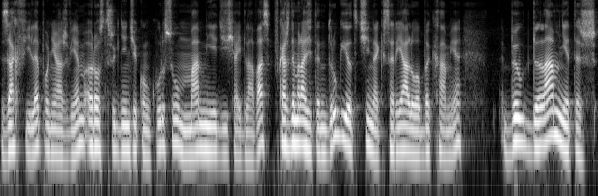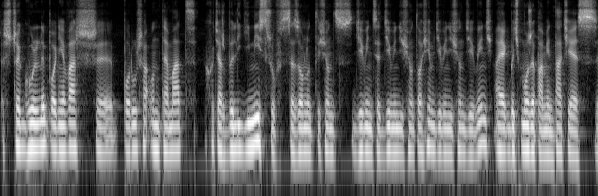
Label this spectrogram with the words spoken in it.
za chwilę, ponieważ wiem, rozstrzygnięcie konkursu mam je dzisiaj dla Was. W każdym razie ten drugi odcinek serialu o Beckhamie był dla mnie też szczególny, ponieważ e, porusza on temat chociażby Ligi Mistrzów z sezonu 1998-99, a jak być może pamiętacie z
